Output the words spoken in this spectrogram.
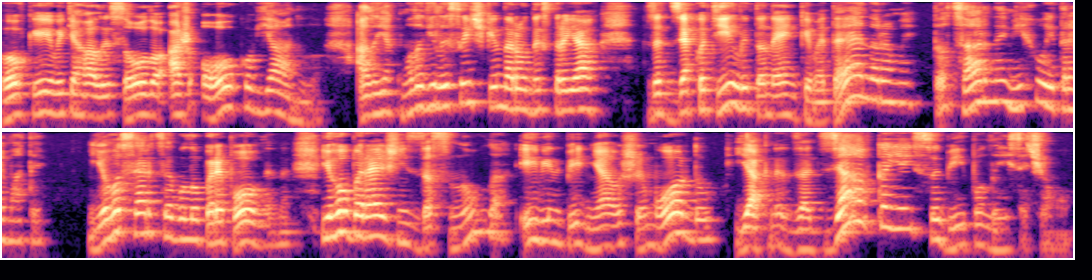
вовки витягали соло, аж око в'януло. Але як молоді лисички в народних строях задзякотіли тоненькими тенорами, то цар не міг витримати. Його серце було переповнене, його бережність заснула, і він, піднявши морду, як не задзявкає й собі по лисячому.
